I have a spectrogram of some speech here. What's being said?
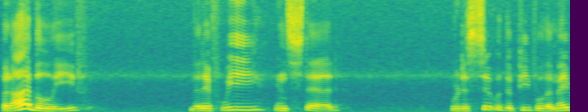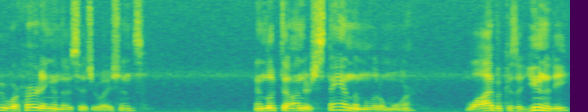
But I believe that if we instead were to sit with the people that maybe were hurting in those situations and look to understand them a little more. Why? Because of unity.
